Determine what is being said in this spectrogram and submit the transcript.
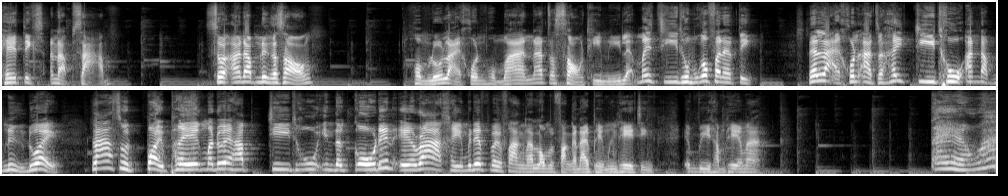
เฮติกอันดับ 3 ส่วนอันดับ 1 กับ 2 ผมรู้หลายคนผมว่าน่าจะ 2 ทีมนี้แหละไม่ G2 ก็ฟ a นติกและหลายคนอาจจะให้ G2 อันดับ 1 ด้วย ล่าสุดปล่อยเพลงมาด้วยครับ G2 in the golden era ใครไม่ได้ไปฟังนะลองไปฟังกันได้เพลงมึงเท่จริง MV ทำเท่มาก แต่ว่า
